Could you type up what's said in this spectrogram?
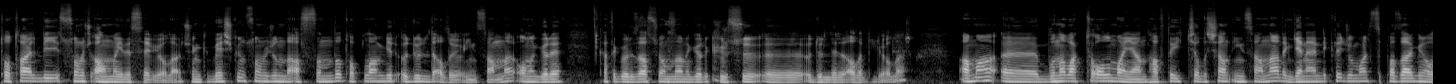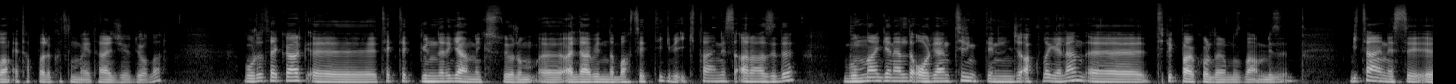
total bir sonuç almayı da seviyorlar. Çünkü 5 gün sonucunda aslında toplam bir ödül de alıyor insanlar. Ona göre kategorizasyonlarına göre kürsü e, ödülleri alabiliyorlar. Ama e, buna vakti olmayan, hafta içi çalışan insanlar da genellikle cumartesi pazar günü olan etaplara katılmayı tercih ediyorlar. Burada tekrar e, tek tek günleri gelmek istiyorum. E, Ali abinin de bahsettiği gibi iki tanesi arazide. Bunlar genelde orienteering denilince akla gelen e, tipik parkurlarımızdan bizim. Bir tanesi e,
